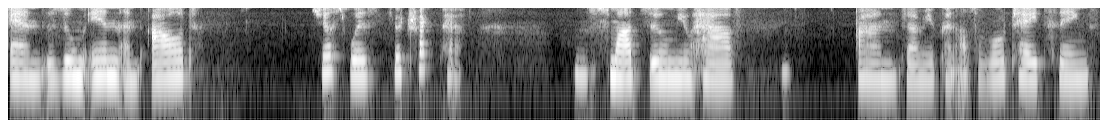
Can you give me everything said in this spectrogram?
and zoom in and out just with your trackpad. Smart zoom you have, and um, you can also rotate things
